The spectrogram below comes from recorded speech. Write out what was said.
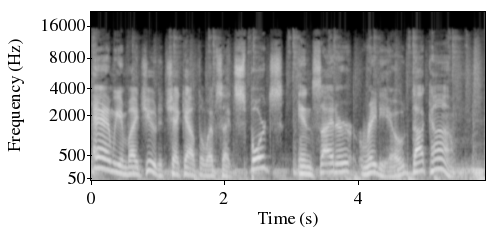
And we invite you to check out the website sportsinsiderradio.com.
